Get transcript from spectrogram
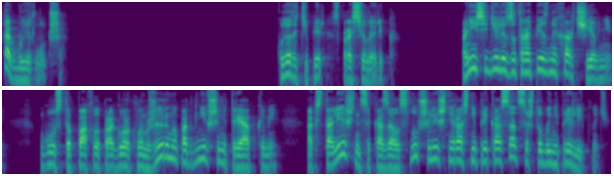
Так будет лучше. «Куда ты теперь?» – спросил Эрик. Они сидели за трапезной харчевни. Густо пахло прогорклым жиром и подгнившими тряпками, а к столешнице, казалось, лучше лишний раз не прикасаться, чтобы не прилипнуть.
